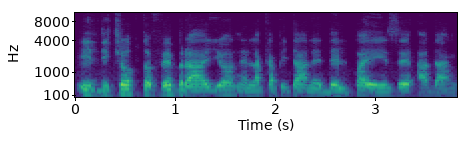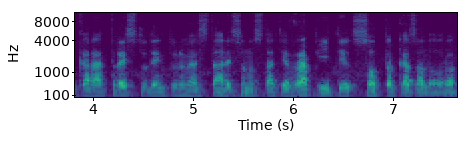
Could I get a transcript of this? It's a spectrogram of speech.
Il 18 febbraio nella capitale del paese, ad Ankara, tre studenti universitari sono stati rapiti sotto casa loro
